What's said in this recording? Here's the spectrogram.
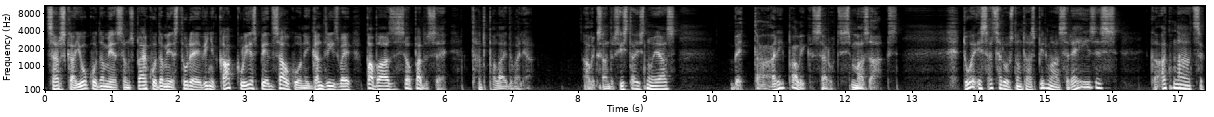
Cars kā jokodamies un spēkodamies turēja viņa kaklu iespiedu salkonī, gandrīz vai pabāzi sev padusē, tad palaida vaļā. Aleksandrs iztaisnojās, bet tā arī palika sarucis mazāks. To es atceros no tās pirmās reizes, ka atnāca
